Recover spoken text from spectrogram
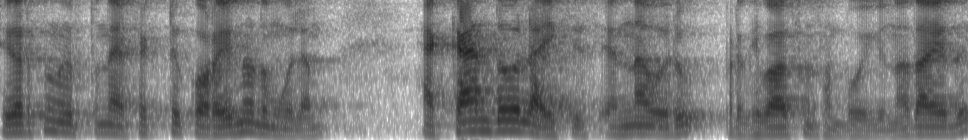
ചേർത്ത് നിർത്തുന്ന എഫക്റ്റ് കുറയുന്നത് മൂലം അക്കാന്തോലൈസിസ് എന്ന ഒരു പ്രതിഭാസം സംഭവിക്കുന്നു. അതായത്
